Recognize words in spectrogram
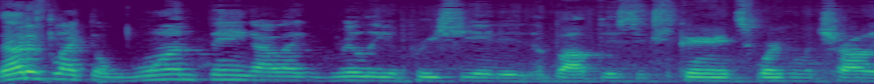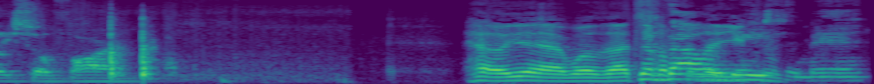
that is like the one thing I like really appreciated about this experience working with Charlie so far. Hell yeah. Well, that's The something that you validation, can. man.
